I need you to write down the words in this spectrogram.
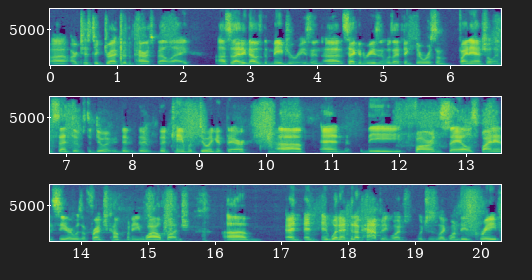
uh, artistic director of the Paris Ballet. Uh, so I think that was the major reason. Uh, second reason was I think there were some financial incentives to do it that, that, that came with doing it there. Um, and the foreign sales financier was a French company, Wild Bunch. Um, and, and, and what ended up happening was, which is like one of these great,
